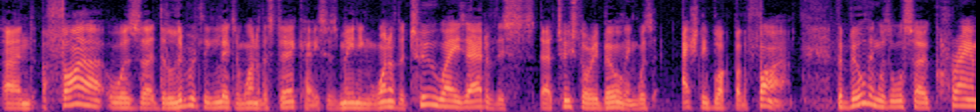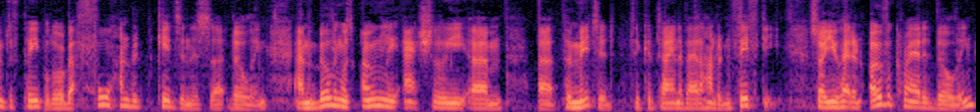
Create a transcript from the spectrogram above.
and a fire was uh, deliberately lit in one of the staircases, meaning one of the two ways out of this uh, two story building was actually blocked by the fire. The building was also crammed with people. There were about 400 kids in this uh, building, and the building was only actually um, uh, permitted to contain about 150. So you had an overcrowded building,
